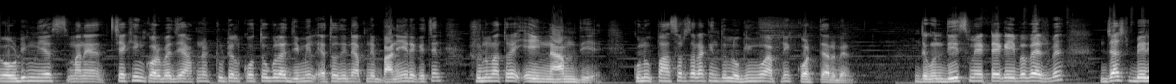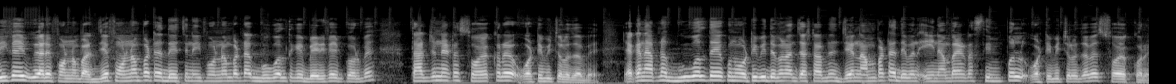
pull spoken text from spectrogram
লোডিং নিয়ে মানে চেকিং করবে যে আপনার টোটাল কতগুলো জিমেল এতদিনে আপনি বানিয়ে রেখেছেন, শুধুমাত্র এই নাম দিয়ে। কোনো পাসওয়ার্ড ছাড়া কিন্তু লগিংও আপনি করতে পারবেন। দেখুন দিস মেকটাকে এইভাবে আসবে। Just verify your a phone number যে ফোন নাম্বারটা দিয়েছেন, এই ফোন নাম্বারটা গুগল থেকে ভেরিফাই করবে, তার জন্য একটা সহায়কের ওটিপি চলে যাবে। এখানে আপনার গুগল থেকে কোনো ওটিপি দেবে না জাস্ট আপনি যে নাম্বারটা দেবেন, এই নাম্বারে একটা সিম্পল ওটিপি চলে যাবে, সহায়ক করে।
